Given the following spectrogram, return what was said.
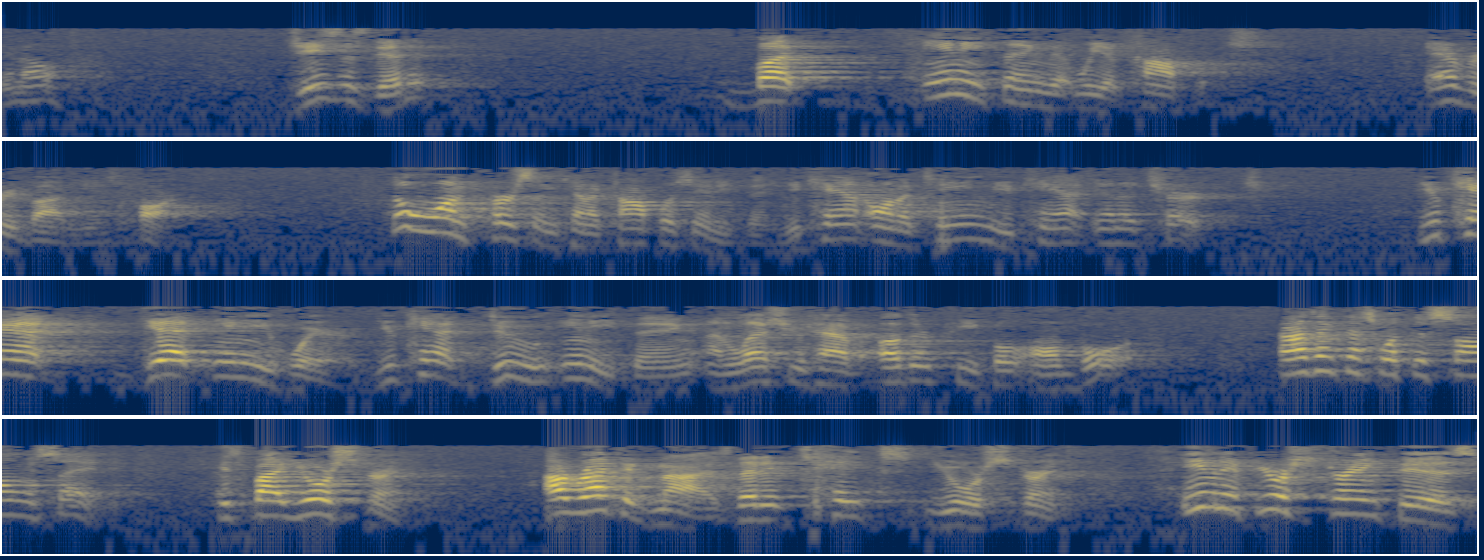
you know, Jesus did it. But anything that we accomplish, everybody is part. No one person can accomplish anything. You can't on a team, you can't in a church. You can't get anywhere. You can't do anything unless you have other people on board. And I think that's what this song is saying. It's by your strength. I recognize that it takes your strength. Even if your strength is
